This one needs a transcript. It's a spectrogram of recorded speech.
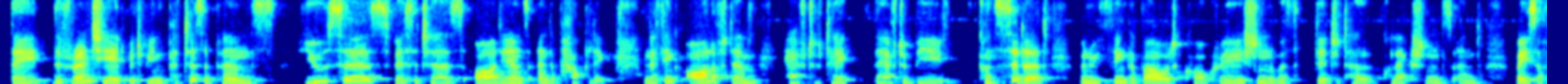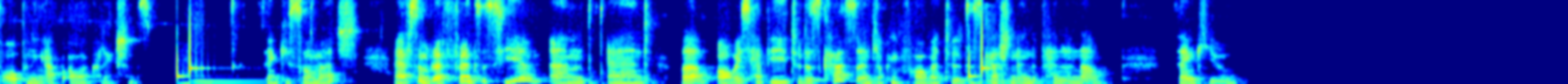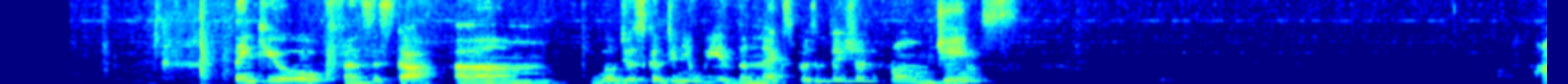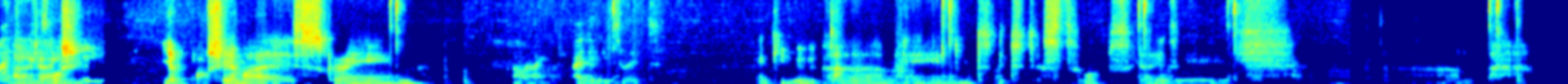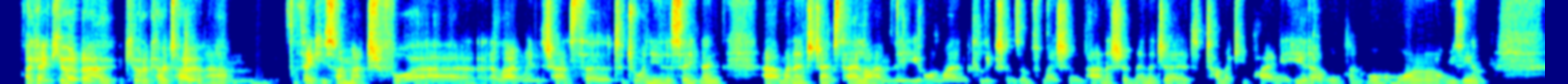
They differentiate between participants, users, visitors, audience, and the public. And I think all of them have to take have to be considered when we think about co-creation with digital collections and ways of opening up our collections. Thank you so much. I have some references here um, and well, always happy to discuss and looking forward to the discussion in the panel now. Thank you. Thank you, Franziska. Um, we'll just continue with the next presentation from James. Hi, James. Okay, I'll yep, I'll share my screen. All right, I leave you to it. Thank you. Um, and let's just, whoops, Okay, kia ora, kia ora koutou. Um, thank you so much for uh, allowing me the chance to, to join you this evening. Uh, my name is James Taylor. I'm the Online Collections Information Partnership Manager at Tamaki Paenga here at Auckland War Memorial Museum.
